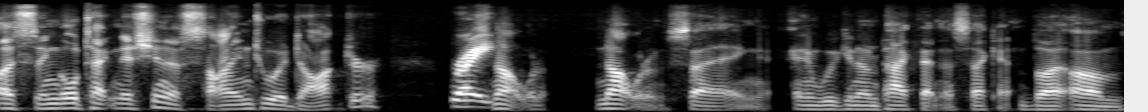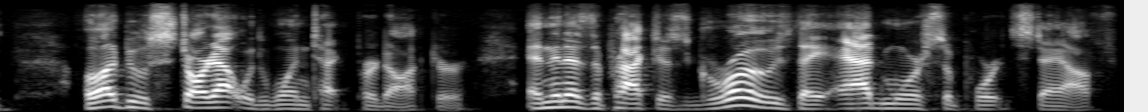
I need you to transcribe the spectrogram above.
a single technician assigned to a doctor? right. It's not what not what I'm saying, and we can unpack that in a second. But um, a lot of people start out with one tech per doctor, and then as the practice grows, they add more support staff,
